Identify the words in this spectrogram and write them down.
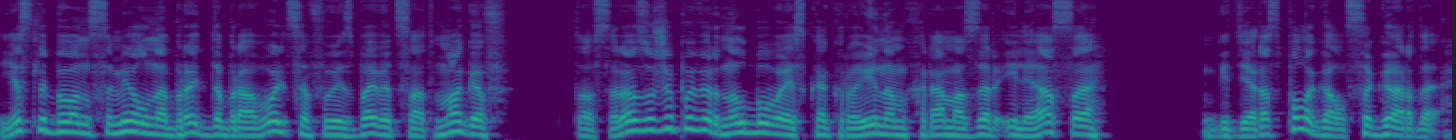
Если бы он сумел набрать добровольцев и избавиться от магов, то сразу же повернул бы войска к руинам храма Зер-Илиаса, где располагался Гарда.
